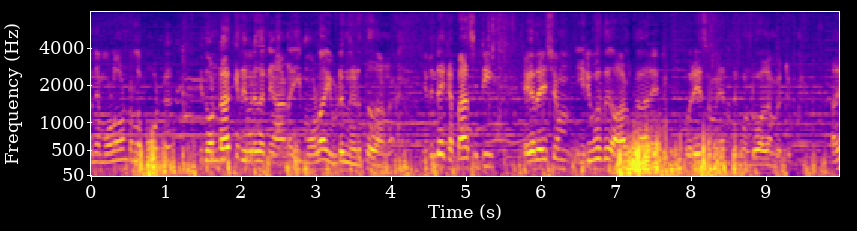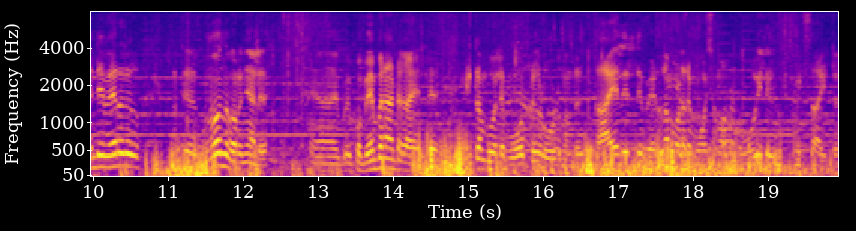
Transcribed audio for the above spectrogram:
പറഞ്ഞാൽ മുള കൊണ്ടുള്ള ബോട്ട് ഇതുണ്ടാക്കിയത് ഇവർ തന്നെയാണ്. ഈ മുള ഇവിടെ നിന്ന് എടുത്തതാണ്. ഇതിന്റെ കപ്പാസിറ്റി ഏകദേശം ഇരുപത് ആൾക്കാരെ ഒരേ സമയത്ത് കൊണ്ടുപോകാൻ പറ്റും. അതിന്റെ വേറൊരു ഗുണമെന്ന് പറഞ്ഞാൽ ഇപ്പോൾ വേമ്പനാട്ട് കായലിൽ ഇഷ്ടം പോലെ ബോട്ടുകൾ ഓടുന്നുണ്ട്. കായലിൽ വെള്ളം വളരെ മോശമാണ്. ഓയിൽ മിക്സായിട്ട്.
